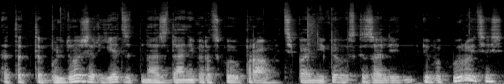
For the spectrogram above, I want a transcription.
этот бульдозер едет на здание городской управы. Типа они сказали, эвакуируйтесь.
